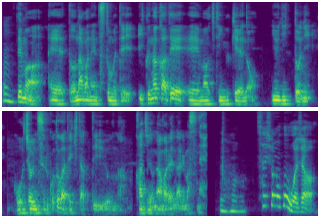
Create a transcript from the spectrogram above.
うんで、まあ、えっ、と、長年勤めていく中で、えーマーケティング系のユニットに、こう、ジョインすることができたっていうような感じの流れになりますね。最初の方はじゃあ、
